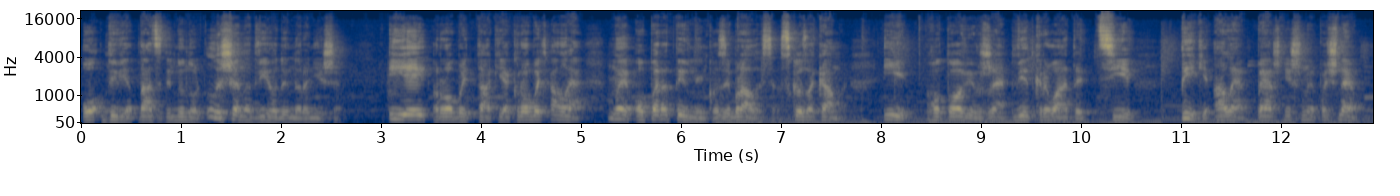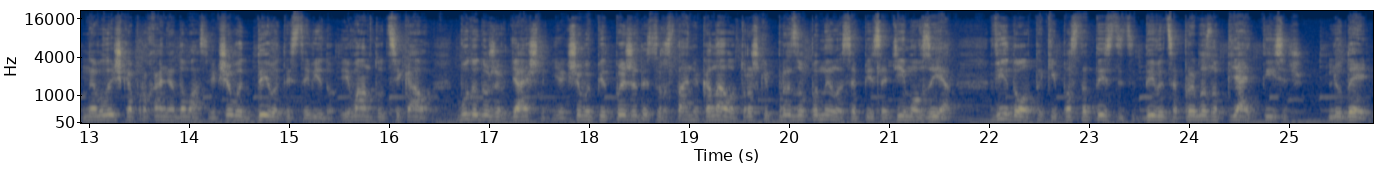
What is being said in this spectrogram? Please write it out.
о 19.00, лише на 2 години раніше. EA робить так, як робить, але ми оперативненько зібралися з козаками і готові вже відкривати ці піки. Але перш ніж ми почнемо, невеличке прохання до вас. Якщо ви дивитесь це відео і вам тут цікаво, буду дуже вдячний. Якщо ви підпишетесь зростанню каналу, трошки призупинилося після Team of the Year. Відео такі по статистиці дивиться приблизно 5 тисяч людей.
